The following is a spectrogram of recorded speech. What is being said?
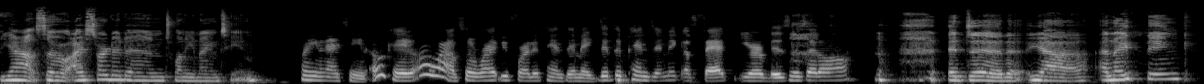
Yeah, so I started in 2019. 2019. Okay. Oh wow. So right before the pandemic, did the pandemic affect your business at all? It did, yeah. And I think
